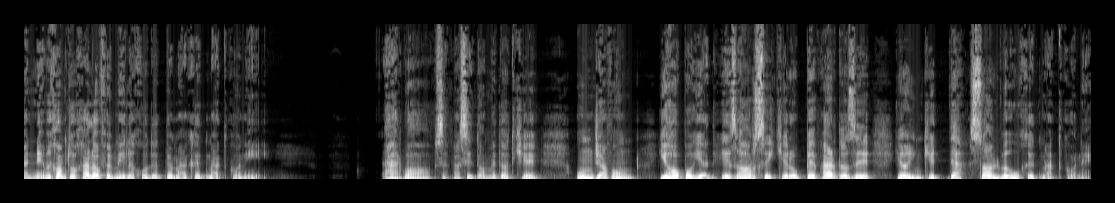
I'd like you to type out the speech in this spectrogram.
من نمی‌خوام تو خلاف میل خودت به من خدمت کنی. ارباب سپس ادامه داد که اون جوان یا باید هزار سکه رو بپردازه یا اینکه ده سال به او خدمت کنه.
